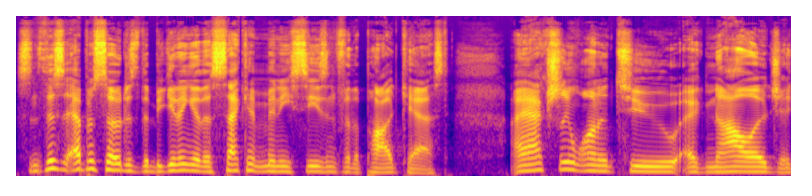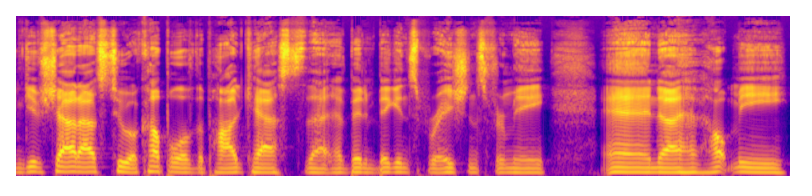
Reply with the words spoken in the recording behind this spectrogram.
Since this episode is the beginning of the second mini season for the podcast, I actually wanted to acknowledge and give shout outs to a couple of the podcasts that have been big inspirations for me and uh, have helped me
